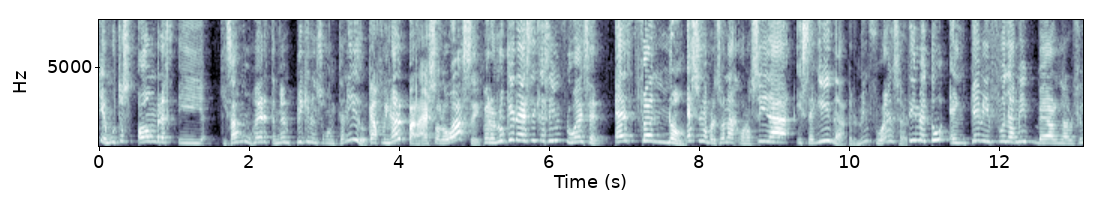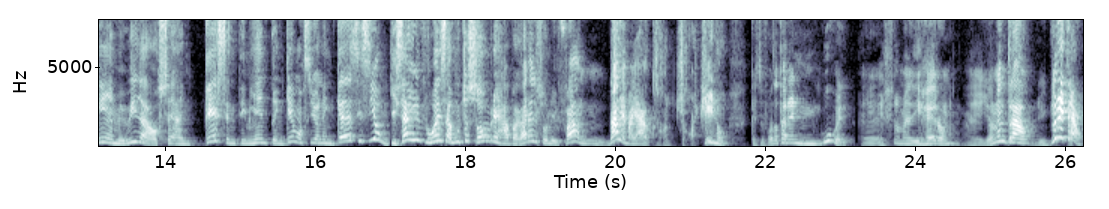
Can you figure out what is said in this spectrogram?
que muchos hombres y quizás mujeres también piquen en su contenido. Que al final para eso lo hace. Pero no quiere decir que sea influencer. Esto no. Es una persona conocida y seguida, pero no influencer. Dime tú, ¿en qué me influye a mí al fin en mi vida? O sea, ¿en qué sentimiento, en qué emoción, en qué decisión? Quizás influencia a muchos hombres a pagar en su OnlyFans. Dale, vaya, cochino que su foto está en Google. Eh, eso me dijeron. Eh, yo no he entrado. Yo, no he entrado.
